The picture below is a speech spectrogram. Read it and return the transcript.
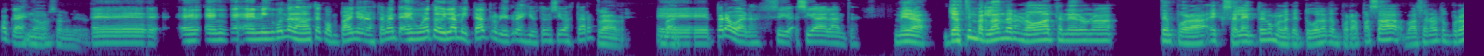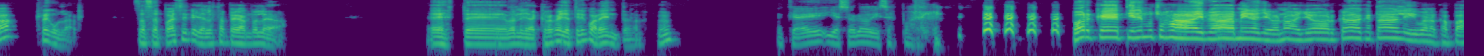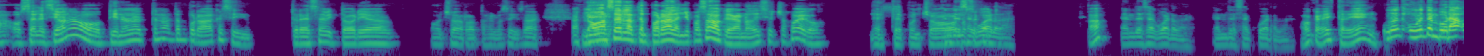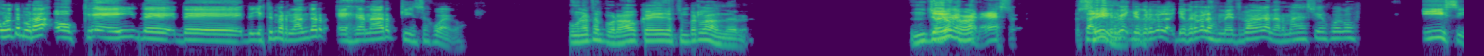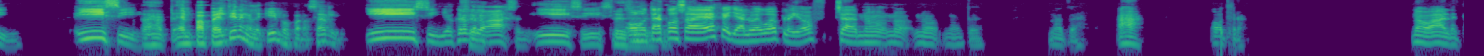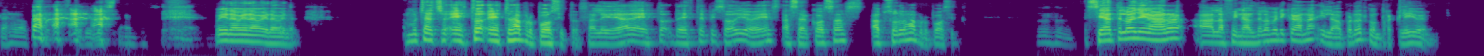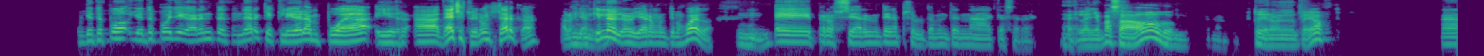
Ok. No el líder. Eh, en, en, en ninguna de las dos te acompaño, honestamente. En una te doy la mitad porque yo creo que Houston sí va a estar. Claro. Eh, pero bueno, siga, siga adelante. Mira, Justin Verlander no va a tener una temporada excelente como la que tuvo la temporada pasada, va a ser una temporada regular. O sea, se puede decir que ya le está pegando la edad. Este, bueno, ya creo que ya tiene 40. ¿no? Ok, y eso lo dices porque. Porque tiene muchos hype, ah, mira, llegó a Nueva York, ah, ¿qué tal? Y bueno, capaz o se lesiona o tiene una, una temporada que sí, 13 victorias, 8 derrotas, algo así, ¿sabes? No va a ser la temporada del año pasado que ganó 18 juegos. Este, ponchó en no sé cuánto. desacuerdo. Ah, En desacuerdo. En desacuerdo. ok, está bien. Una, una temporada, una temporada ok de, de, de Justin Verlander es ganar 15 juegos. Una temporada ok de Justin Verlander. Yo Yo digo que que. O sea, yo sí, creo que, yo, creo que, yo creo que los Mets van a ganar más de 100 juegos easy. Easy. en papel tienen el equipo para hacerlo. Easy. Yo creo que lo hacen. Easy, easy. Sí, Otra cosa es que ya luego de playoff, o sea, no, no, no, no te. No te. Ajá. Otra. No, vale, estás loco. Mira, mira, mira, mira. Muchachos, esto, esto es a propósito. O sea, la idea de esto, de este episodio es hacer cosas absurdas a propósito. Seattle va a llegar a la final de la americana y la va a perder contra Cleveland. Yo te puedo, yo te puedo llegar a entender que Cleveland pueda ir a. De hecho, estuvieron cerca. A los Yankees lo, lo llevaron al último juego. Eh, pero Seattle no tiene absolutamente nada que hacer. El año pasado estuvieron en el playoff.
